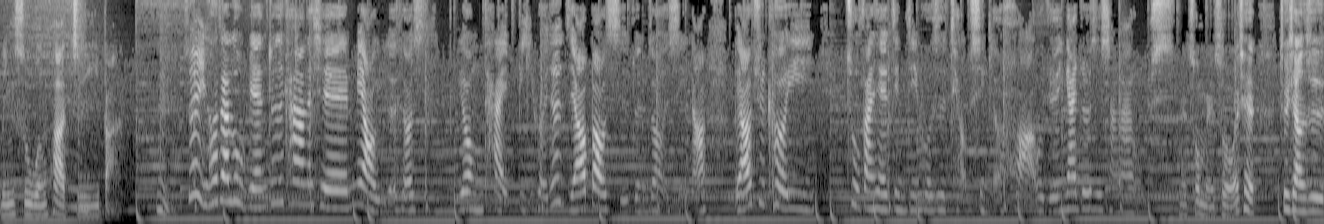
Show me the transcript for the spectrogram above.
民俗文化之一吧。嗯，所以以后在路边就是看到那些庙宇的时候，其实不用太避讳，就是只要保持尊重的心，然后不要去刻意触犯一些禁忌或是挑衅的话，我觉得应该就是相安无事。没错没错，而且就像是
